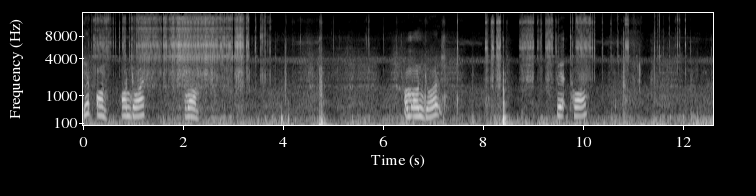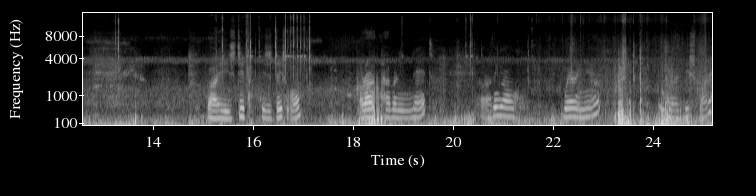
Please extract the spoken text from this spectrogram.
Yep, on. On, guys. Come on. I'm on, guys. It's about time. But he's, a decent one. I don't have any net. So I think I'll wear him out and go this way.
